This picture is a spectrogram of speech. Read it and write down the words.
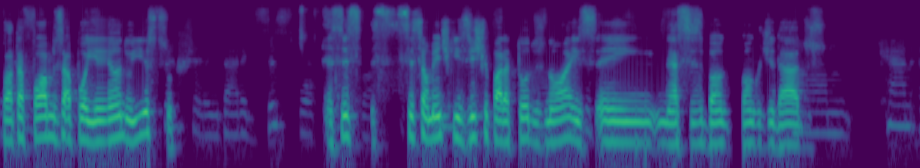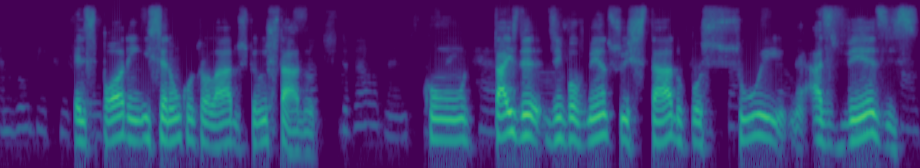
plataformas apoiando isso essencialmente que existe para todos nós em nesses ban bancos de dados. Eles podem e serão controlados pelo Estado com tais de desenvolvimentos, o Estado possui, né, às vezes,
